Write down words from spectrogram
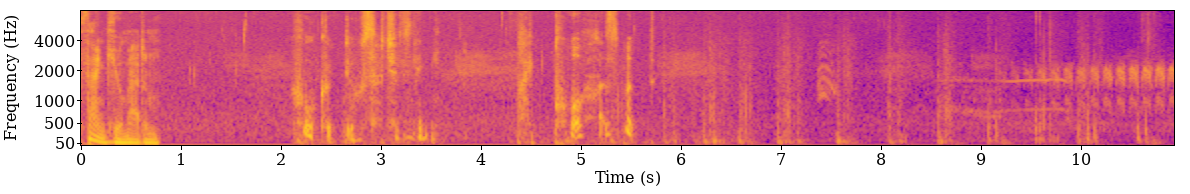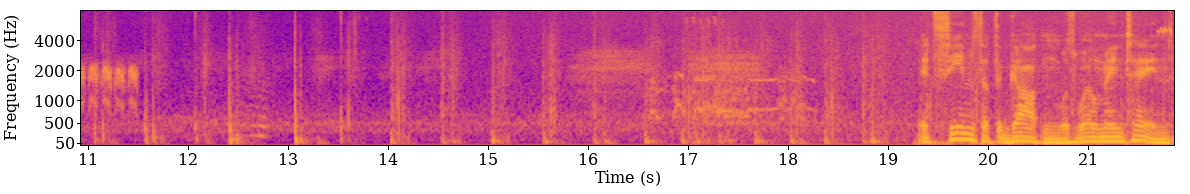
Thank you, madam. Who could do such a thing? My poor husband. It seems that the garden was well maintained.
